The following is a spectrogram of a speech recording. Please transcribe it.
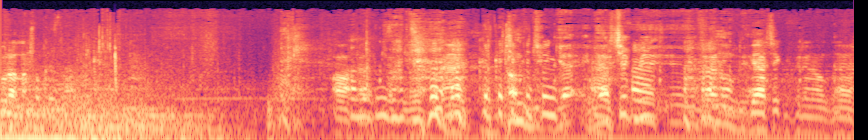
duralım. Çok hızlandık. Aferin, Anladım zaten. Evet, 40'a Tam çıktı çünkü. ge- gerçek bir e, fren oldu yani. gerçek bir fren oldu. Evet.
